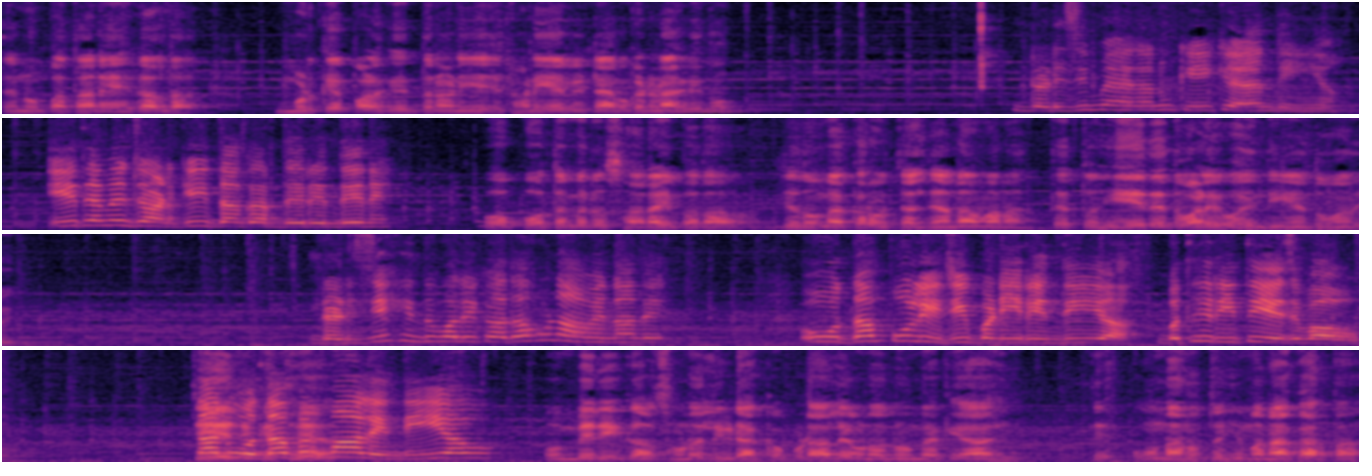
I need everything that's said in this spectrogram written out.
ਤੈਨੂੰ ਪਤਾ ਨਹੀਂ ਇਸ ਗੱਲ ਦਾ? ਮੁੜ ਕੇ ਭਲ ਕੇ ਦਰਾਣੀਆਂ ਜਠਾਣੀਆਂ ਵੀ ਟਾਈਮ ਕੱਢਣਾ ਕਿ ਨਹੀਂ ਤੂੰ? ਡੈਡੀ ਜੀ ਮੈਂ ਇਹਨਾਂ ਨੂੰ ਕੀ ਕਹਿਣ ਦੀ ਆ? ਇਹ ਤਾਂ ਮੈਂ ਜਾਣ ਕੇ ਇਦਾਂ ਕਰਦੇ ਰਹਿੰਦੇ ਨੇ। ਉਹ ਪੁੱਤ ਮੈਨੂੰ ਸਾਰਾ ਹੀ ਪਤਾ। ਵਾ। ਜਦੋਂ ਮੈਂ ਘਰੋਂ ਚੱਲ ਜਾਂਦਾ ਵਾ ਨਾ ਤੇ ਤੁਸੀਂ ਇਹਦੇ ਦੁਆਲੇ ਹੋ ਜਾਂਦੀਆਂ ਦੋਵਾਂ ਦੀ। ਡੈਡੀ ਜੀ ਹਿੰਦ ਵਾਲੇ ਕਾਦਾ ਹੋਣਾ ਵਾ ਇਹਨਾਂ ਦੇ? ਉਹ ਉਦਾਂ ਭੋਲੀ ਜੀ ਬਣੀ ਰਹਿੰਦੀ ਆ। ਬਥੇਰੀ ਤੇਜ਼ ਵਾ ਉਹ। ਤੁਹਾਨੂੰ ਉਦਾਂ ਕਿੱਥੇ ਆ? ਲੈਂਦੀ ਆ ਉਹ। ਉਹ ਮੇਰੀ ਗੱਲ ਸੁਣ ਲੀੜਾ ਕਪੜਾ ਲਿਆਉਣ ਨੂੰ ਮੈਂ ਕਿਹਾ ਸੀ। ਤੇ ਉਹਨਾਂ ਨੂੰ ਤੁਸੀਂ ਮਨਾ ਕਰਤਾ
